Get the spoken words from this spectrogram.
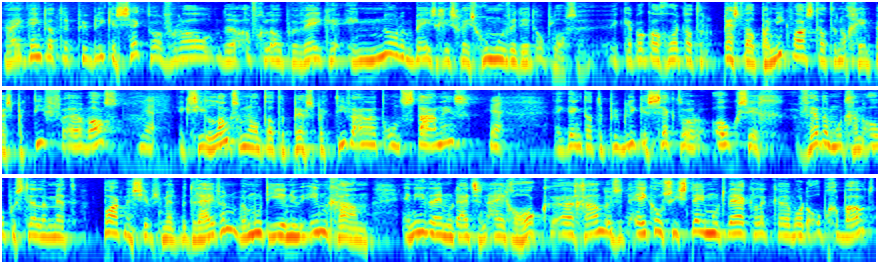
Nou, ik denk dat de publieke sector vooral de afgelopen weken enorm bezig is geweest. Hoe moeten we dit oplossen? Ik heb ook al gehoord dat er best wel paniek was, dat er nog geen perspectief uh, was. Ja. Ik zie langzamerhand dat er perspectief aan het ontstaan is. Ja. Ik denk dat de publieke sector ook zich verder moet gaan openstellen met partnerships met bedrijven. We moeten hier nu ingaan en iedereen moet uit zijn eigen hok uh, gaan. Dus het ecosysteem moet werkelijk uh, worden opgebouwd.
